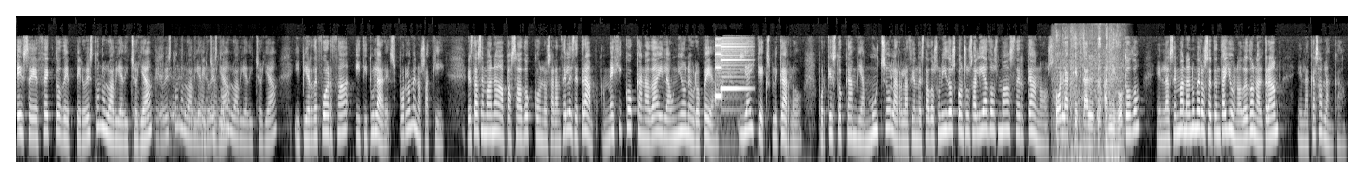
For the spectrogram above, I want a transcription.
ese efecto de pero esto no lo había dicho ya, pero esto no lo había dicho ya, no lo había dicho ya, y pierde fuerza y titulares, por lo menos aquí. Esta semana ha pasado con los aranceles de Trump a México, Canadá y la Unión Europea. Y hay que explicarlo, porque esto cambia mucho la relación de Estados Unidos con sus aliados más cercanos. Hola, ¿qué tal, amigo? Todo en la semana número 71 de Donald Trump en la Casa Blanca.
